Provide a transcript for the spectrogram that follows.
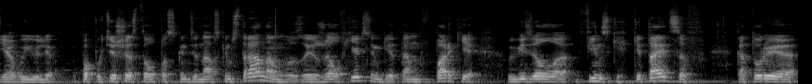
я в июле попутешествовал по скандинавским странам, заезжал в Хельсинки, там в парке увидел финских китайцев, которые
